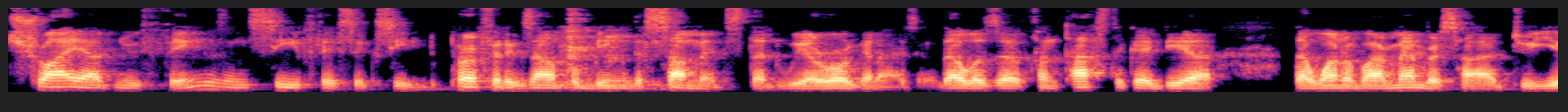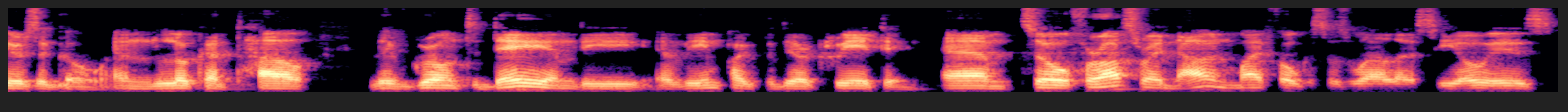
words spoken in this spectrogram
try out new things and see if they succeed. Perfect example being the summits that we are organizing. That was a fantastic idea that one of our members had two years ago. And look at how they've grown today and the uh, the impact that they're creating. Um, so for us right now, and my focus as well as CEO is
